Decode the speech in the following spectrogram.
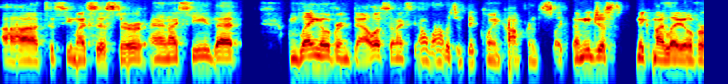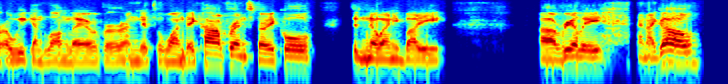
uh, to see my sister, and I see that I'm laying over in Dallas, and I see, oh wow, there's a Bitcoin conference. Like, let me just make my layover a weekend long layover, and it's a one day conference. Very cool. Didn't know anybody uh, really, and I go.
